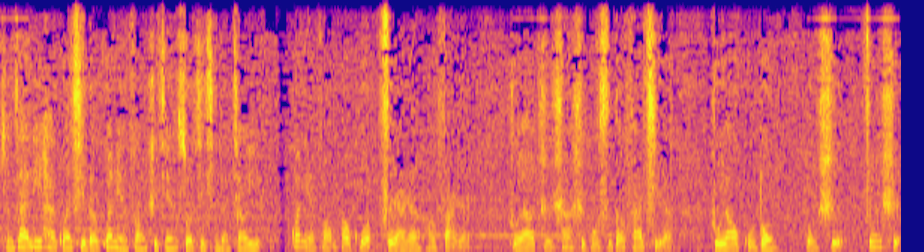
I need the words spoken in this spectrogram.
存在利害关系的关联方之间所进行的交易。关联方包括自然人和法人。主要指上市公司的发起人、主要股东、董事、监事、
